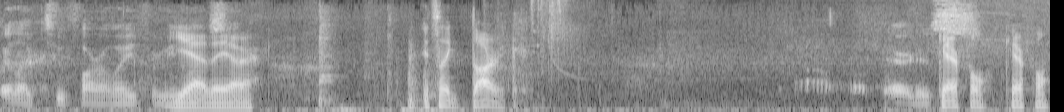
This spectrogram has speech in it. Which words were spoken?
They're like too far away from me. Yeah, they are. It's like dark. There it is. Careful, careful.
